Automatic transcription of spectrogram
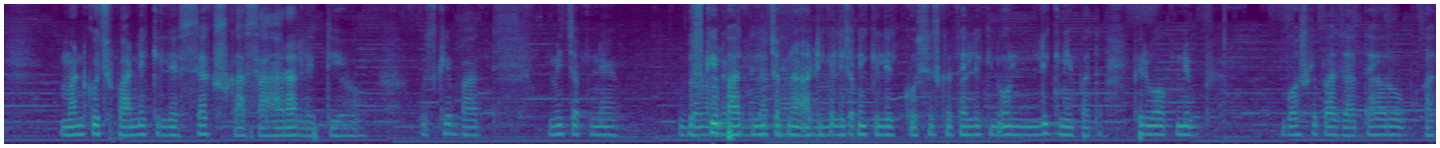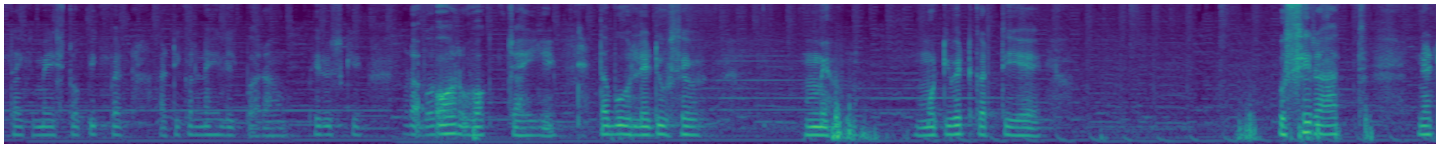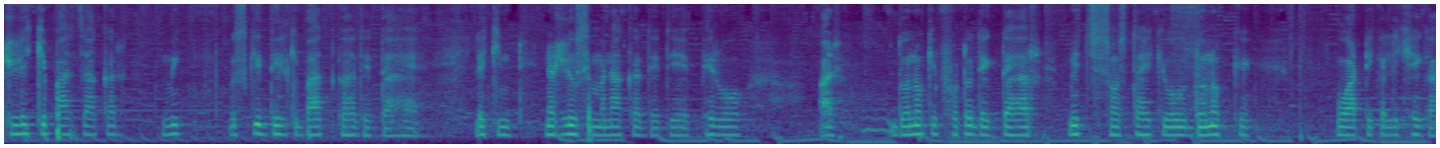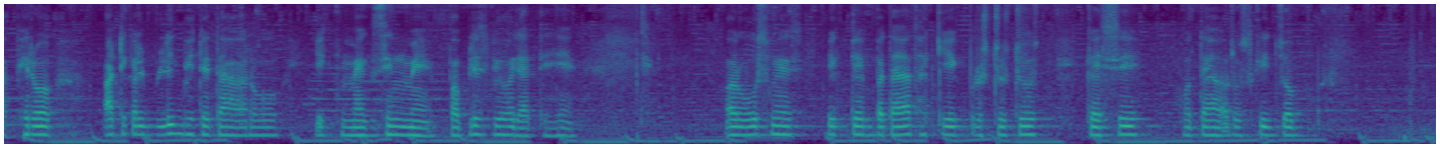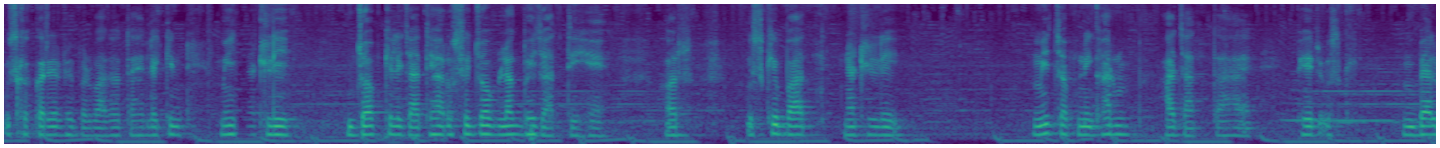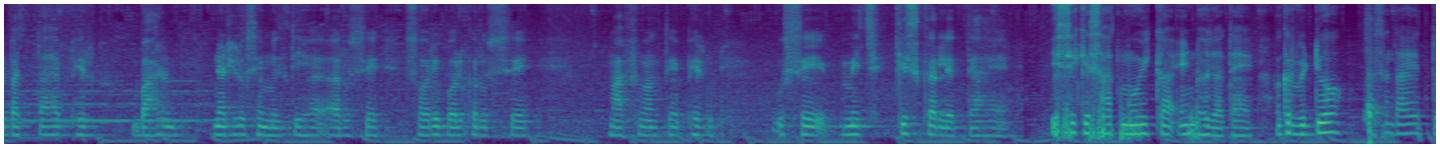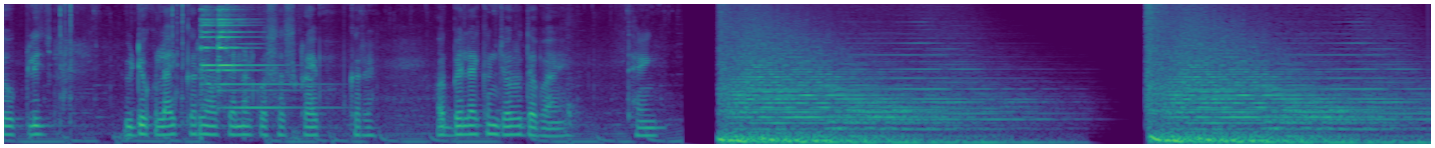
मन को छुपाने के लिए सेक्स का सहारा लेती हो। उसके बाद मिच अपने उसके बाद मिच अपना आर्टिकल लिखने के लिए कोशिश करता है लेकिन वो लिख नहीं पाता। फिर वो अपने बॉस के पास जाता है और वो कहता है कि मैं इस टॉपिक पर आर्टिकल नहीं लिख पा रहा हूँ। फिर उसके थोड़ा और वक्त चाहिए। तब वो लेडी उसे मोटिवेट करती है। उसी रात नेटली के पास जाकर मिक उसकी दिल की बात कह देता है। लेकिन नटली उसे मना कर देती है। फिर वो और दोनों की फ़ोटो देखता है और मिच सोचता है कि वो दोनों के वो आर्टिकल लिखेगा। फिर वो आर्टिकल लिख भी देता है और वो एक मैगज़ीन में पब्लिश भी हो जाते हैं। और उसमें एक टेप बताया था कि एक प्रोस्टिट्यूट कैसे होता है और उसकी जॉब उसका करियर भी बर्बाद होता है। लेकिन मी नेटली जॉब के लिए जाती है और उसे जॉब लग भी जाती है। और उसके बाद नेटली मिच अपने घर आ जाता है। फिर उसके बेल बजता है, फिर बाहर नेटली उसे मिलती है और उसे सॉरी बोलकर उससे माफ़ी मांगते हैं, फिर उससे मिच किस कर लेता है। इसी के साथ मूवी का एंड हो जाता है। अगर वीडियो पसंद आए तो प्लीज़ वीडियो को लाइक करें और चैनल को सब्सक्राइब करें और बेल आइकन ज़रूर दबाएँ। थैंक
